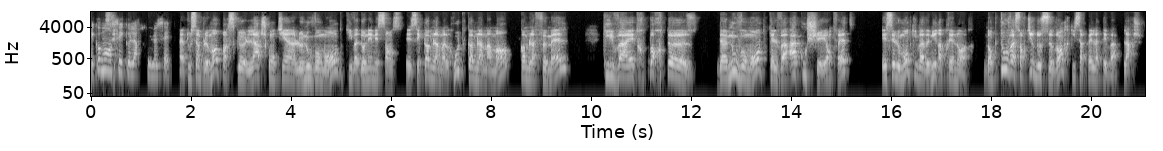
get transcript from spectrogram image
Et comment on sait que l'arche, c'est le 7 Ben, Tout simplement parce que l'arche contient le nouveau monde qui va donner naissance. Et c'est comme la malroute, comme la maman, comme la femelle, qui va être porteuse d'un nouveau monde qu'elle va accoucher, en fait. Et c'est le monde qui va venir après Noir. Donc tout va sortir de ce ventre qui s'appelle la Teva, l'arche.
